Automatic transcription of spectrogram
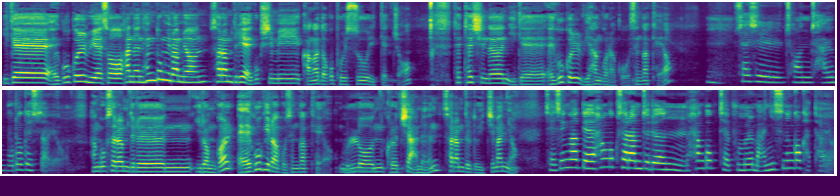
이게 애국을 위해서 하는 행동이라면 사람들이 애국심이 강하다고 볼 수 있겠죠. 태태 씨는 이게 애국을 위한 거라고 생각해요? 사실 전 잘 모르겠어요. 한국 사람들은 이런 걸 애국이라고 생각해요. 물론 그렇지 않은 사람들도 있지만요. 제 생각에 한국 사람들은 한국 제품을 많이 쓰는 것 같아요.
